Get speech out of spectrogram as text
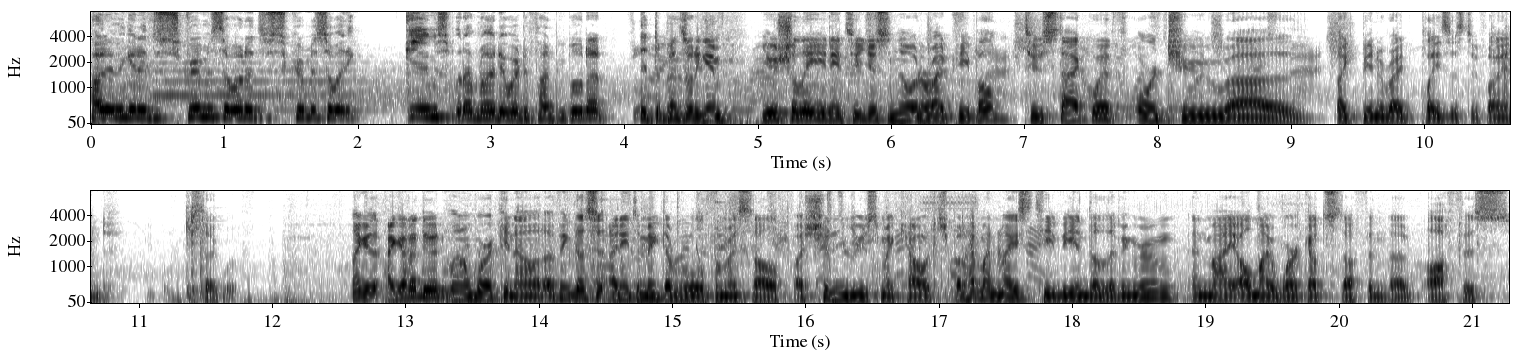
How did we get into scrims? I wanted to scrim so many games, but I have no idea where to find people that. It depends on the game. Usually, you need to just know the right people to stack with, or to uh, like be in the right places to find people to stack with. Like I gotta do it when I'm working out. I think that's it. I need to make the rule for myself. I shouldn't use my couch, but I have my nice TV in the living room and my all my workout stuff in the office.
